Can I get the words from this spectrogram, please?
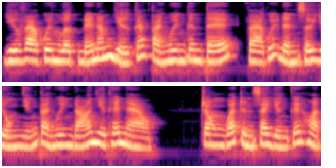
dựa vào quyền lực để nắm giữ các tài nguyên kinh tế và quyết định sử dụng những tài nguyên đó như thế nào. Trong quá trình xây dựng kế hoạch,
